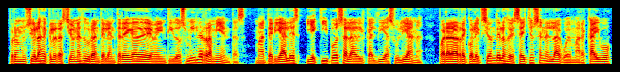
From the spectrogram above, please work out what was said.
pronunció las declaraciones durante la entrega de 22.000 herramientas, materiales y equipos a la alcaldía zuliana para la recolección de los desechos en el lago de Maracaibo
